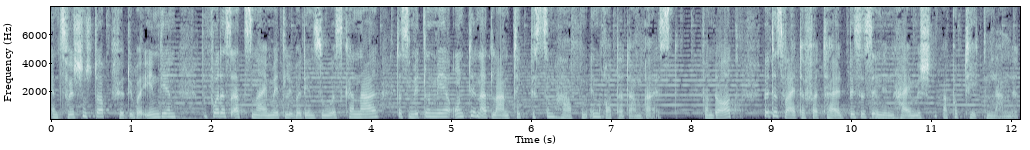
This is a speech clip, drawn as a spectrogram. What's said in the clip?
Ein Zwischenstopp führt über Indien, bevor das Arzneimittel über den Suezkanal, das Mittelmeer und den Atlantik bis zum Hafen in Rotterdam reist. Von dort wird es weiterverteilt, bis es in den heimischen Apotheken landet.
